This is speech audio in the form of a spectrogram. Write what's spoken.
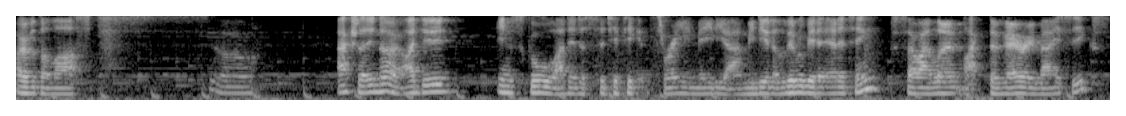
over the last. Uh, actually, no, I did in school. I did a certificate three in media, and we did a little bit of editing. So I learned like the very basics,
